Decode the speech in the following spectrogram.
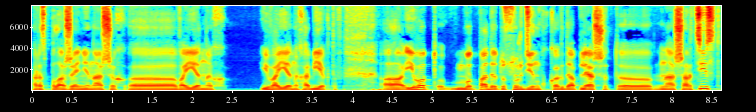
расположения наших э, военных и военных объектов. А, и вот, вот под эту сурдинку, когда пляшет э, наш артист,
